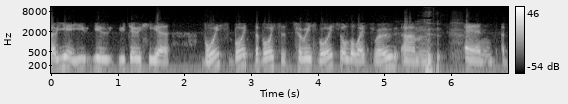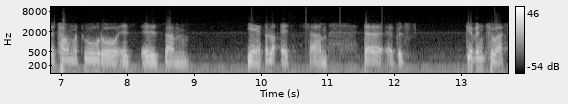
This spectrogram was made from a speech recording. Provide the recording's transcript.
So yeah, you, you, you do hear voice, voice. The voice is Tui's voice all the way through, um, and the Taonga Puoro is is um, yeah, but it's um, the it was given to us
